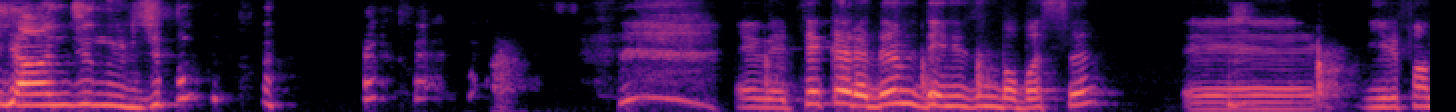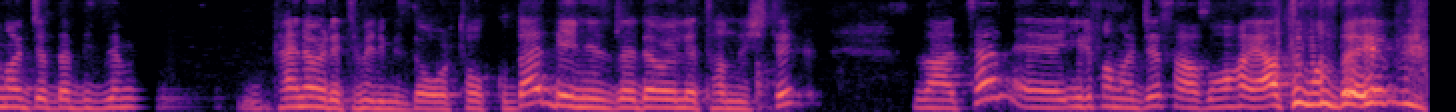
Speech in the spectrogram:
Yancı Nurcan. evet, tek aradığım Deniz'in babası. Ee, İrfan Hoca da bizim fen öğretmenimiz de ortaokulda. Deniz'le de öyle tanıştık. Zaten e, İrfan Hoca sağ olsun o hayatımızda hep.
